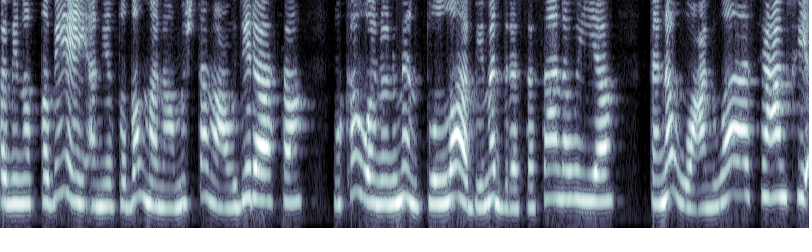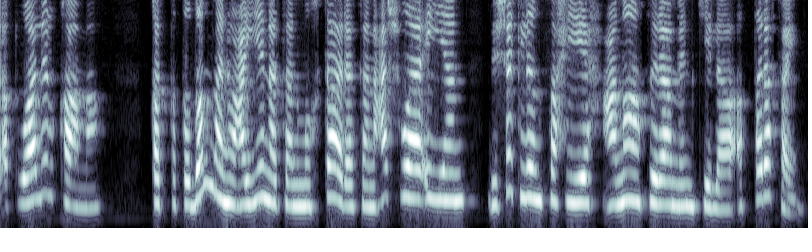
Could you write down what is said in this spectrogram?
فمن الطبيعي أن يتضمن مجتمع دراسة مكون من طلاب مدرسة ثانوية تنوعًا واسعًا في أطوال القامة، قد تتضمن عينة مختارة عشوائيًا بشكل صحيح عناصر من كلا الطرفين.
